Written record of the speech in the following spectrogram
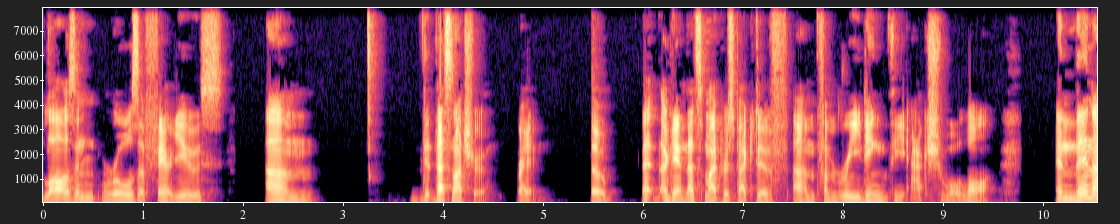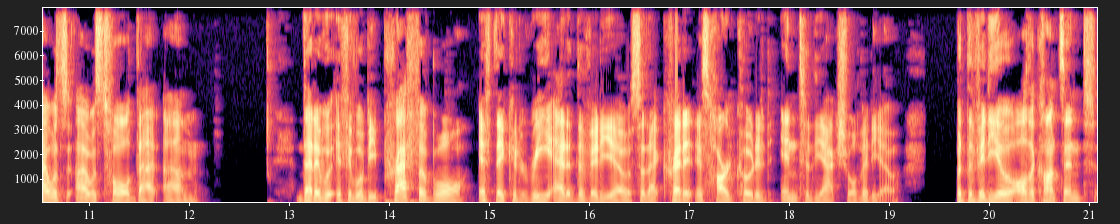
laws and rules of fair use, um, th- that's not true, right? So that, again, that's my perspective um, from reading the actual law. And then I was I was told that um, that it w- if it would be preferable if they could re-edit the video so that credit is hard coded into the actual video. But the video, all the content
